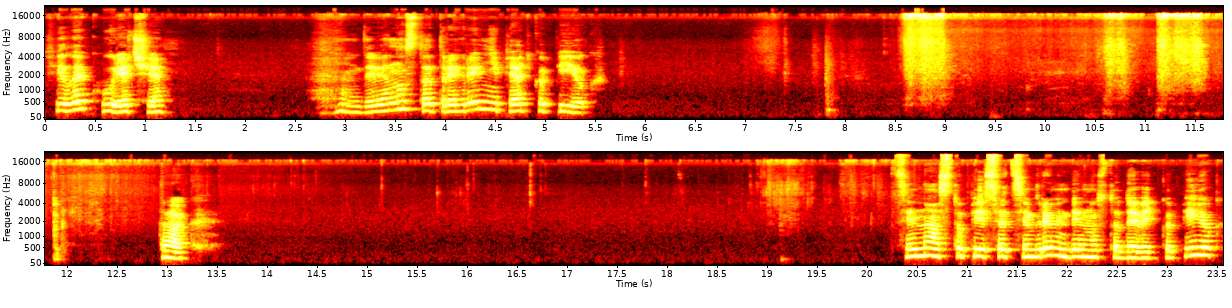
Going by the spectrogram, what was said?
Філе куряче. 93 гривні 5 копійок. Так. Ціна 157 гривень 99 копійок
